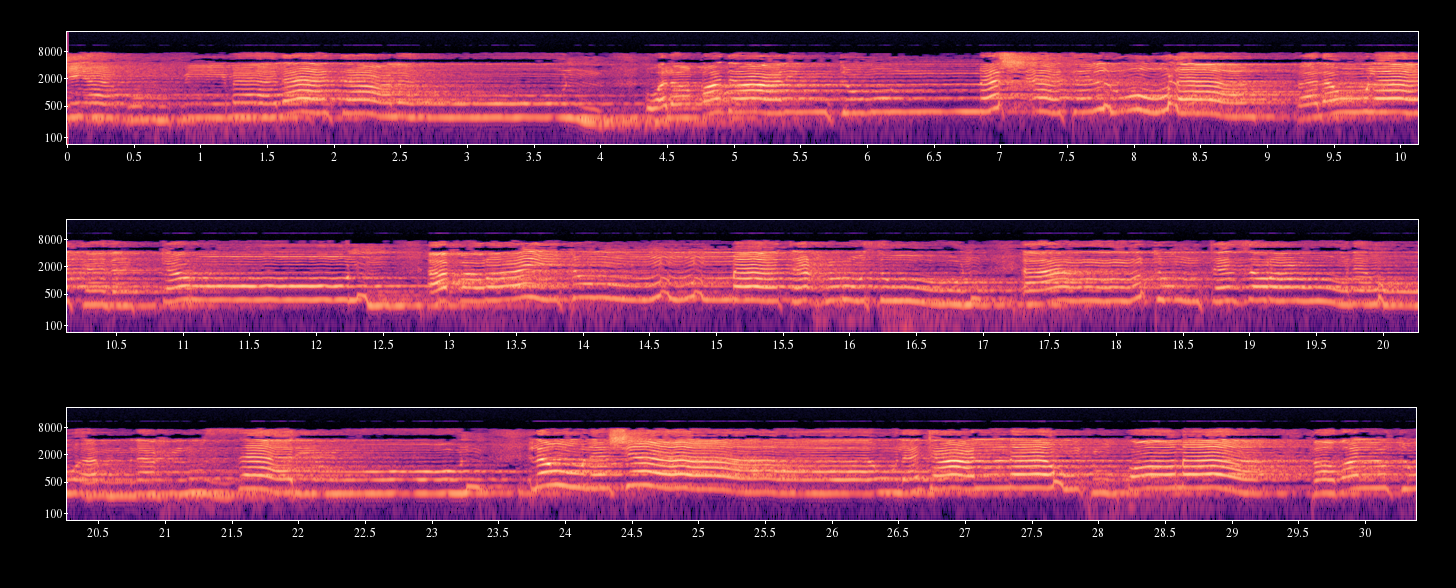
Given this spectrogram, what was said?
يُنَشِّئَكُمْ فِيمَا لَا تَعْلَمُونَ وَلَقَدْ عَلِمْتُمُ النَّشْأَةَ الْأُولَىٰ فَلَوْلَا تَذَكَّرُونَ أَفَرَأَيْتُمْ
